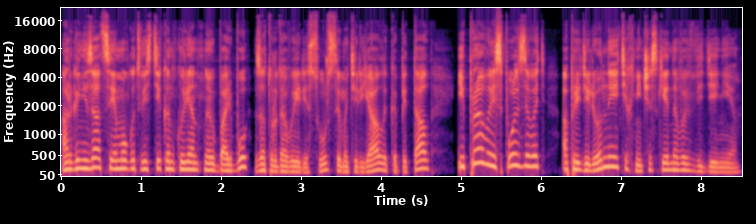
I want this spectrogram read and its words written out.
Организации могут вести конкурентную борьбу за трудовые ресурсы, материалы, капитал и право использовать определенные технические нововведения.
